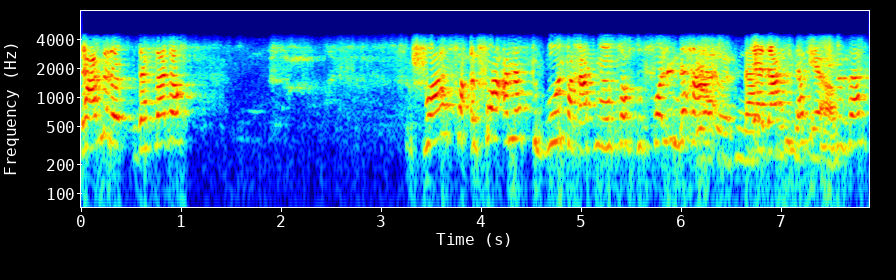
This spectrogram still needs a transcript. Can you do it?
Da haben wir doch, das war doch vor, vor, vor Annas Geburtstag hatten wir uns doch so voll in der Haare. Ja, Ja, da da hab ich hattet das auch. gesagt.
